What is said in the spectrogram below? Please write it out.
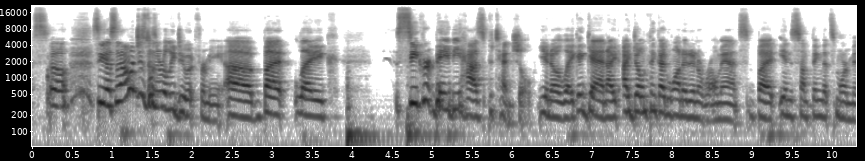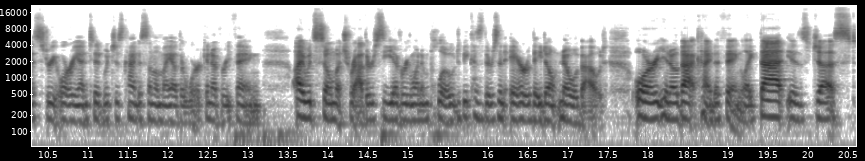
so so yeah so that one just doesn't really do it for me uh but like secret baby has potential you know like again I, I don't think i'd want it in a romance but in something that's more mystery oriented which is kind of some of my other work and everything i would so much rather see everyone implode because there's an error they don't know about or you know that kind of thing like that is just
